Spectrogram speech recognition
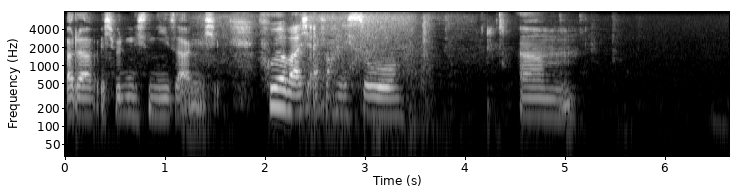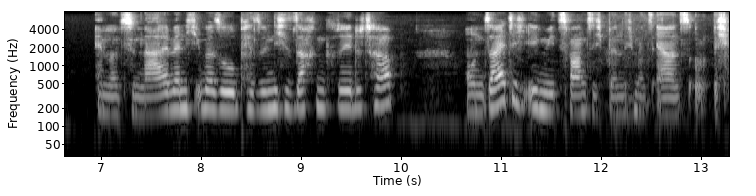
oder ich würde nicht nie sagen, ich, früher war ich einfach nicht so ähm, emotional, wenn ich über so persönliche Sachen geredet habe. Und seit ich irgendwie 20 bin, ich mein's ernst, ich,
